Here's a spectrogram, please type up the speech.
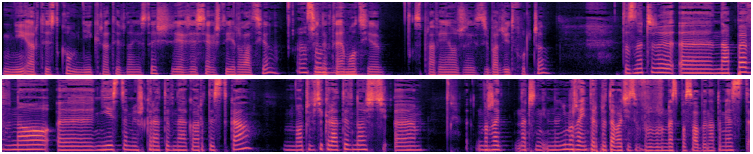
mniej artystką, mniej kreatywna jesteś? Jest jakaś tutaj relacja? No Czy jednak te emocje sprawiają, że jesteś bardziej twórcza? To znaczy, e, na pewno e, nie jestem już kreatywna jako artystka. Oczywiście kreatywność e, można, znaczy no nie można interpretować w różne sposoby, natomiast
